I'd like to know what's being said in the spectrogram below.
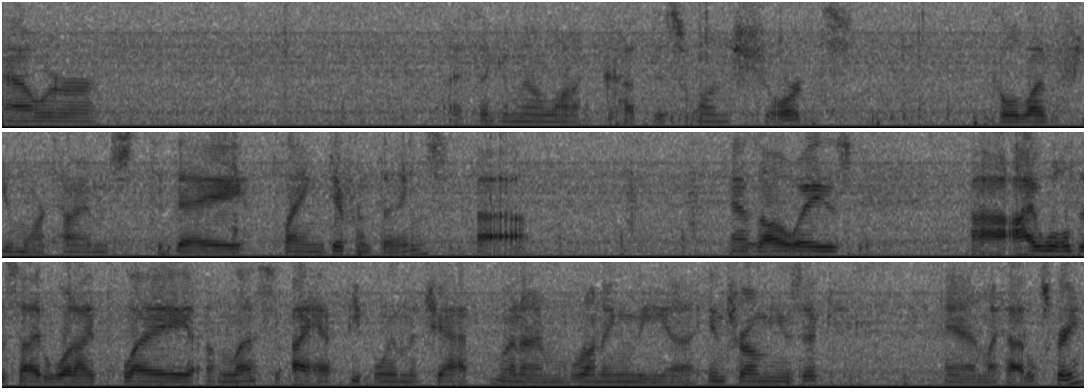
hour. I think I'm going to want to cut this one short. Go live a few more times today playing different things. Uh, as always, uh, I will decide what I play unless I have people in the chat when I'm running the uh, intro music and my title screen.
